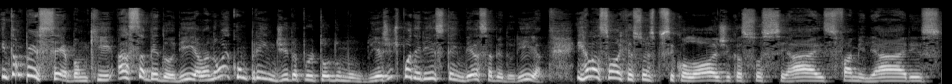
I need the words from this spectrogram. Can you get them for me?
Então percebam que a sabedoria ela não é compreendida por todo mundo. E a gente poderia estender a sabedoria em relação a questões psicológicas, sociais, familiares,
